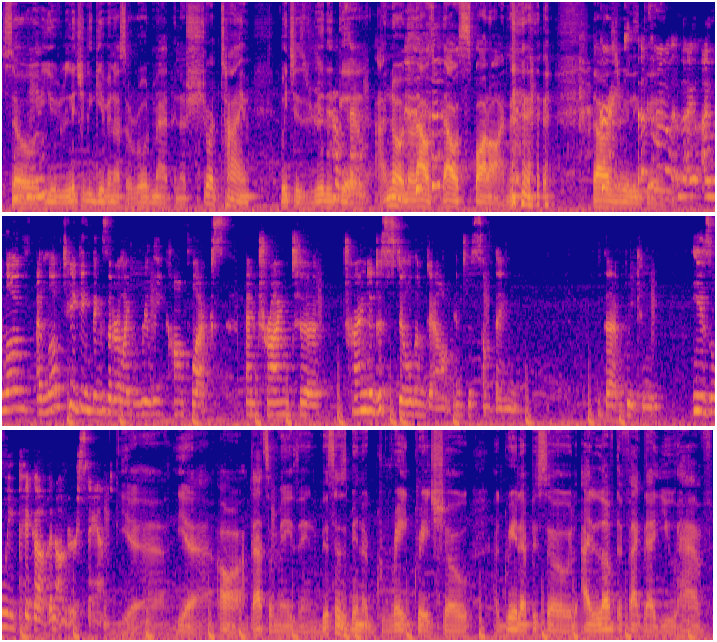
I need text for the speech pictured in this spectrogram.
So mm-hmm. you've literally given us a roadmap in a short time, which is really good. I know, no, that was that was spot on. that Great. was really That's good. I, I love I love taking things that are like really complex and trying to trying to distill them down into something that we can easily pick up and understand. Yeah, yeah. Oh, that's amazing. This has been a great, great show, a great episode. I love the fact that you have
